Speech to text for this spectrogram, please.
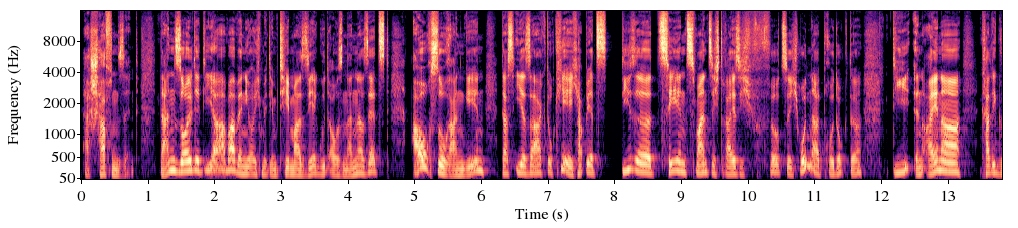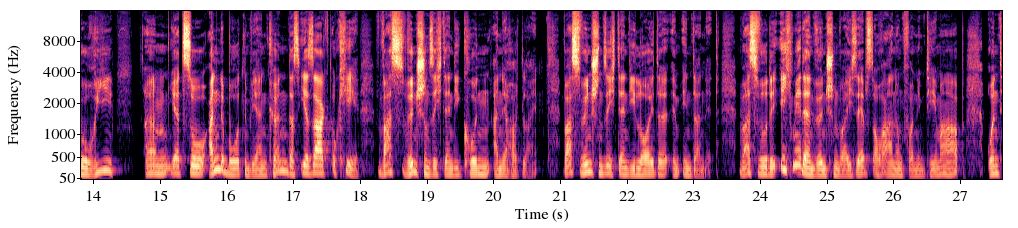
erschaffen sind. Dann solltet ihr aber, wenn ihr euch mit dem Thema sehr gut auseinandersetzt, auch so rangehen, dass ihr sagt, okay, ich habe jetzt diese 10, 20, 30, 40, 100 Produkte, die in einer Kategorie ähm, jetzt so angeboten werden können, dass ihr sagt, okay, was wünschen sich denn die Kunden an der Hotline? Was wünschen sich denn die Leute im Internet? Was würde ich mir denn wünschen, weil ich selbst auch Ahnung von dem Thema habe? Und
